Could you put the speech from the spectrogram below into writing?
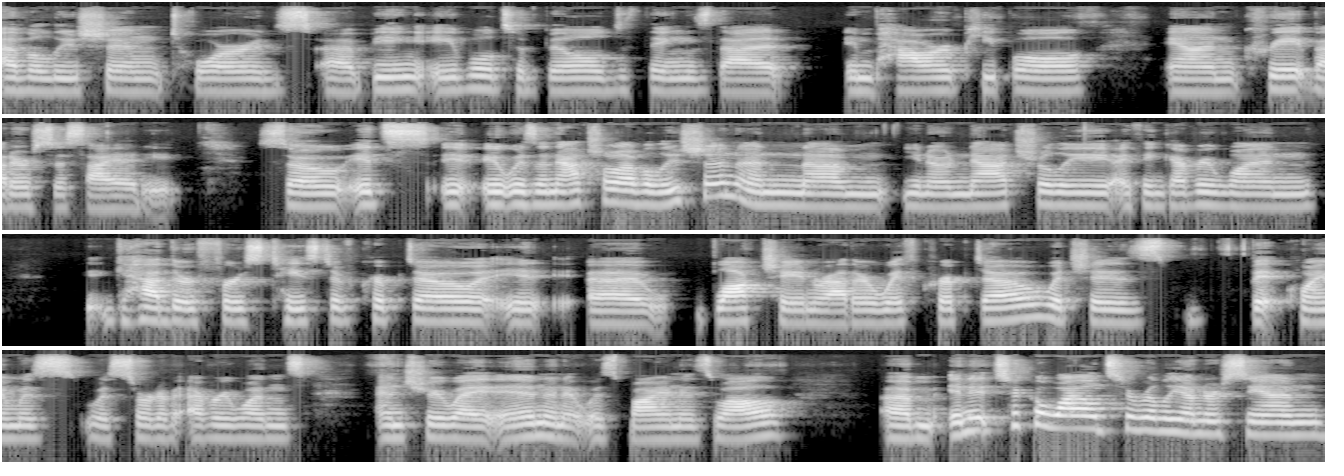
evolution towards uh, being able to build things that empower people and create better society so it's it, it was a natural evolution and um, you know naturally i think everyone had their first taste of crypto it, uh, blockchain rather with crypto which is bitcoin was was sort of everyone's entryway in and it was mine as well um, and it took a while to really understand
